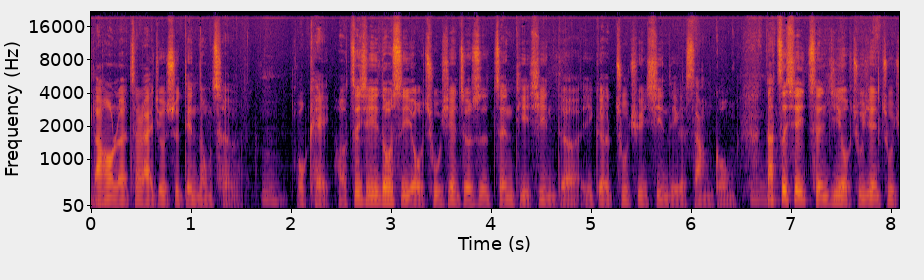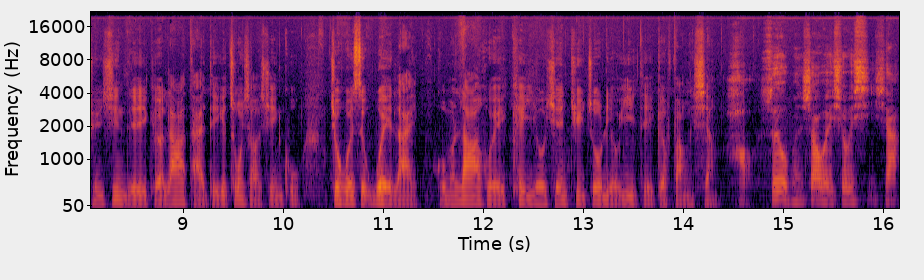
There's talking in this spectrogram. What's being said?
然后呢，再来就是电动车，嗯，OK，好，这些都是有出现，就是整体性的一个族群性的一个上攻。那这些曾经有出现族群性的一个拉抬的一个中小型股，就会是未来我们拉回可以优先去做留意的一个方向。好，所以我们稍微休息一下，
